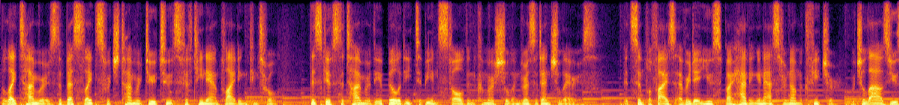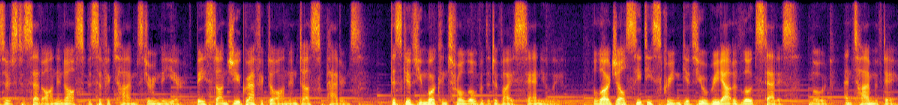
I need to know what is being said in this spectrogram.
The light timer is the best light switch timer due to its 15 amp lighting control. This gives the timer the ability to be installed in commercial and residential areas. It simplifies everyday use by having an astronomic feature, which allows users to set on and off specific times during the year, based on geographic dawn and dusk patterns. This gives you more control over the device annually. The large LCD screen gives you a readout of load status, mode, and time of day.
